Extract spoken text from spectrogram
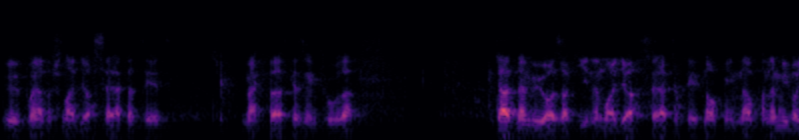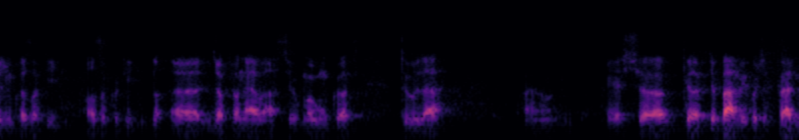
ő folyamatosan adja a szeretetét, csak megfeledkezünk róla. Tehát nem ő az, aki nem adja a szeretetét nap mint nap, hanem mi vagyunk az, akik, azok, akik gyakran elválasztjuk magunkat tőle. És tényleg, hogyha bármikor csak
